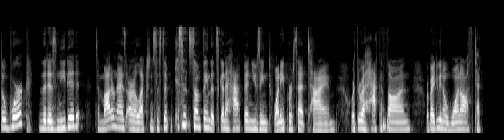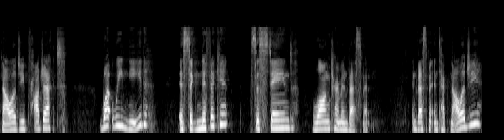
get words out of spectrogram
the work that is needed to modernize our election system isn't something that's going to happen using 20% time or through a hackathon or by doing a one off technology project. What we need is significant, sustained, long term investment. Investment in technology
